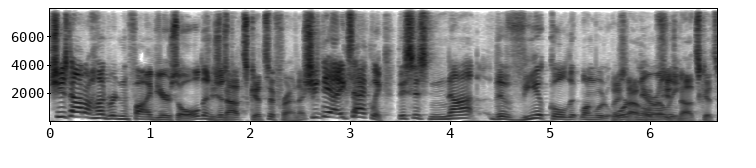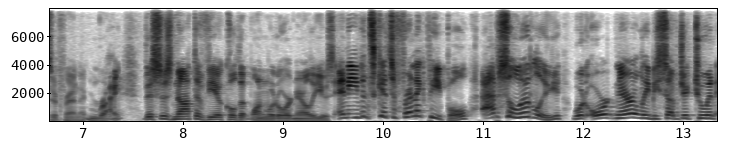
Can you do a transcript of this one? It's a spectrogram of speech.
She's not 105 years old and She's just not schizophrenic. She, yeah, exactly. This is not the vehicle that one would least I ordinarily. hope she's not schizophrenic. Right. This is not the vehicle that one would ordinarily use. And even schizophrenic people absolutely would ordinarily be subject to an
